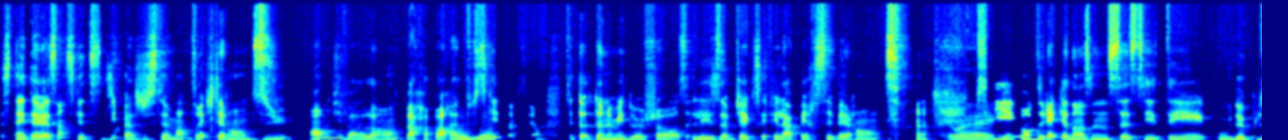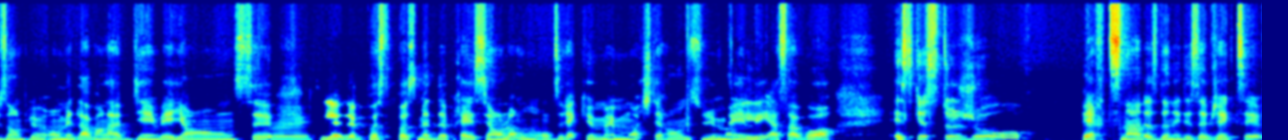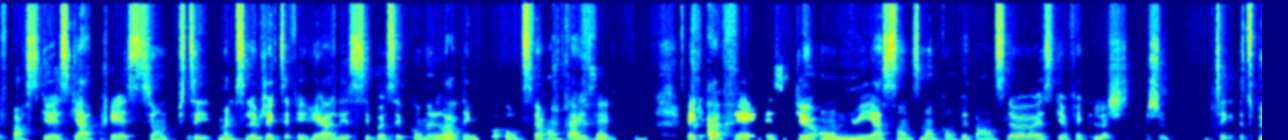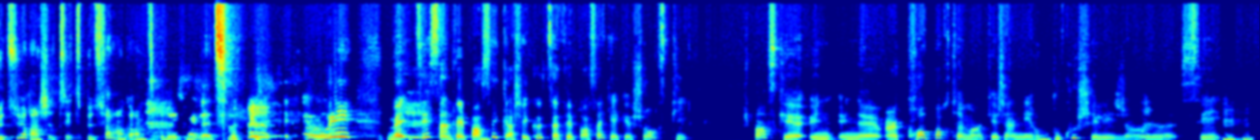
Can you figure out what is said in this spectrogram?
C'est intéressant ce que tu dis parce que justement, on dirait que je t'ai rendue ambivalente par rapport à tout ce qui est option. Tu as, nommé deux choses, les objectifs et la persévérance. Ouais. on dirait que dans une société où de plus en plus on met de l'avant la bienveillance, le, le post mettre de pression, là, on, on, dirait que même moi, je t'ai rendue mêlée à savoir est-ce que c'est toujours pertinent de se donner des objectifs parce que est-ce qu'après, si on. Même si l'objectif est réaliste, c'est possible qu'on ne l'atteigne pas pour différentes raisons. Fait, qu'après, est-ce qu'on nuit à ce sentiment de compétence-là? Est-ce que. Fait que là, je, tu peux-tu tu peux faire encore un petit peu de soin là-dessus? oui, mais tu sais, ça me fait penser, quand j'écoute, ça fait penser à quelque chose. Puis je pense qu'un comportement que j'admire beaucoup chez les gens, c'est mm-hmm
